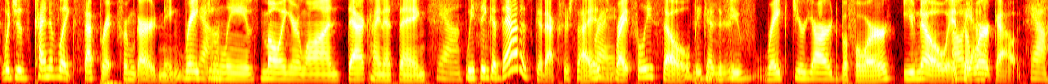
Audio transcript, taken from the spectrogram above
which is kind of like separate from gardening, raking Yeah. leaves, mowing your lawn, that kind of thing. Yeah. We think of that as good exercise, Right. rightfully so, because if mm-hmm. you've raked your yard before, you know it's Oh, a yeah. workout. Yeah.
